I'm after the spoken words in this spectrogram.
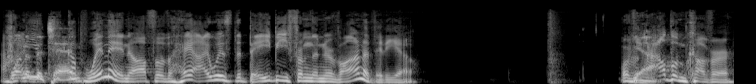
How One do of you the pick 10? up women off of "Hey, I was the baby from the Nirvana video" or the Yeah. album cover?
